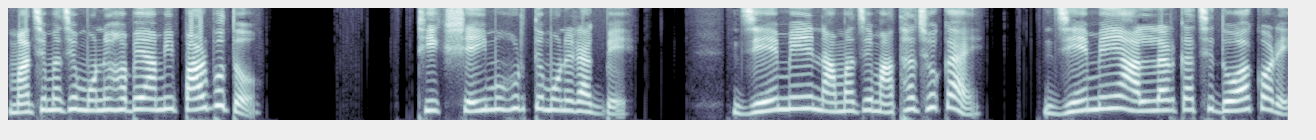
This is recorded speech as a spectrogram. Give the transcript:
মাঝে মাঝে মনে হবে আমি পারব তো। ঠিক সেই মুহূর্তে মনে রাখবে, যে মেয়ে নামাজে মাথা ঝোকায়, যে মেয়ে আল্লাহর কাছে দোয়া করে,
